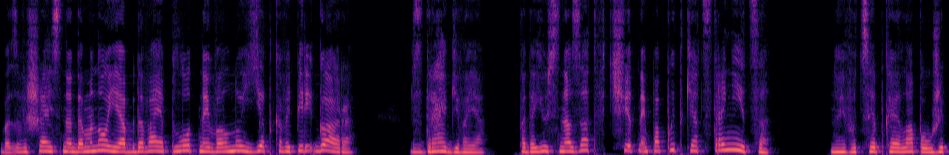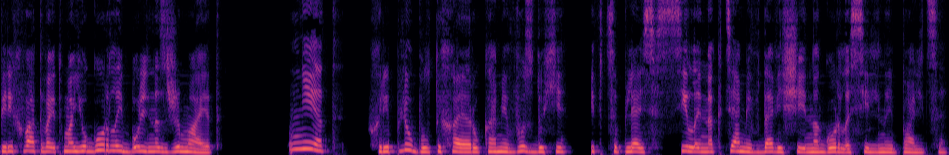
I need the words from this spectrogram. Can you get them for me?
возвышаясь надо мной и обдавая плотной волной едкого перегара. Вздрагивая, подаюсь назад в тщетной попытке отстраниться – но его цепкая лапа уже перехватывает мое горло и больно сжимает. «Нет!» — хриплю, бултыхая руками в воздухе и вцепляясь с силой ногтями в давящие на горло сильные пальцы.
